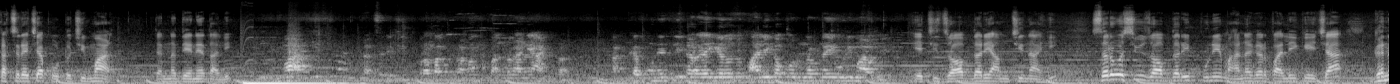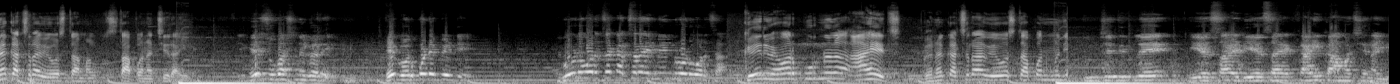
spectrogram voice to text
कचऱ्याच्या फोटोची माळ त्यांना देण्यात आली. माळ कचऱ्याची. प्रभाग क्रमांक पंधरा आणि अठरा. अख्ख्या पुण्यातली करायला गेलो तर पालिका पूर्ण नाही एवढी माळ होईल याची जबाबदारी आमची नाही. सर्वस्वी जबाबदारी पुणे महानगरपालिकेच्या घनकचरा व्यवस्थापनाची राहील. हे सुभाषनगर आहे. हे घोरपडे पेठ आहे. रोडवरचा कचरा आहे मेन रोडवरचा. गैरव्यवहार पूर्ण आहेच. घनकचरा व्यवस्थापनमध्ये तुमचे तिथले S I D S I काही कामाचे नाही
